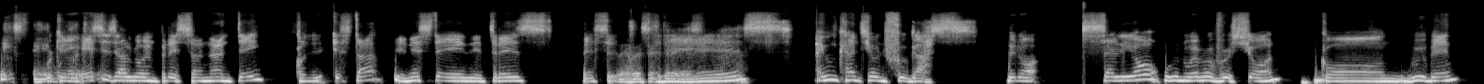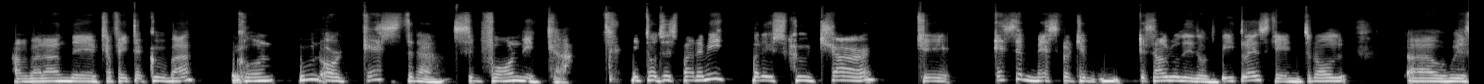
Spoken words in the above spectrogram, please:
Ex- eh, Porque una ese es algo impresionante. Está en este de tres veces Tres veces tres, hay una canción fugaz, pero salió una nueva versión con Rubén Albarán de Café Tacuba Sí. con una orquesta sinfónica. Entonces, para mí, para escuchar que esa mezcla que es algo de los Beatles que entró uh, with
